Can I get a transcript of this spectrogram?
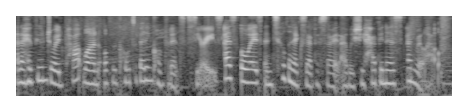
And I hope you enjoyed part one of the Cultivating Confidence series. As always, until the next episode, I wish you happiness and real health.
